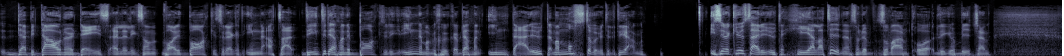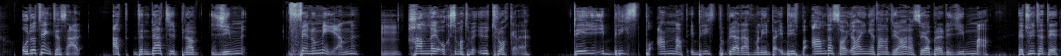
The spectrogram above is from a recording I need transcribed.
Debbie Downer days eller liksom varit bakis och legat inne. Att så här, det är inte det att man är bakis och ligger inne man blir sjuk, det är att man inte är ute. Man måste vara ute lite grann. I Syracuse är det ute hela tiden eftersom det är så varmt och ligger på beachen. Och då tänkte jag så här, att den där typen av gymfenomen handlar ju också om att de är uttråkade. Det är ju i brist på annat, i brist på bröd att man limpa, i brist på andra saker. Jag har inget annat att göra så jag började gymma. Jag tror inte att det,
